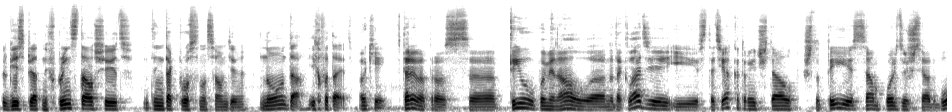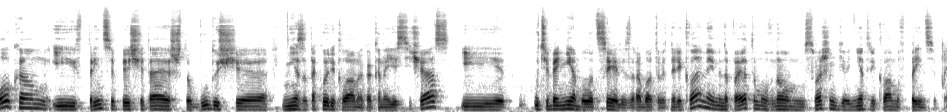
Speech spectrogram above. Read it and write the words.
другие спрятаны в print style. Это не так просто на самом деле. Но да, их хватает. Окей. Второй вопрос. Э, ты упоминал э, на докладе и в статьях, которые я читал, что ты сам пользуешься отблоком и, в принципе, считаешь, что будущее не за такой рекламой, как она есть сейчас, и у тебя не было цели зарабатывать на рекламе, именно поэтому в новом смешинге нет рекламы в принципе.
